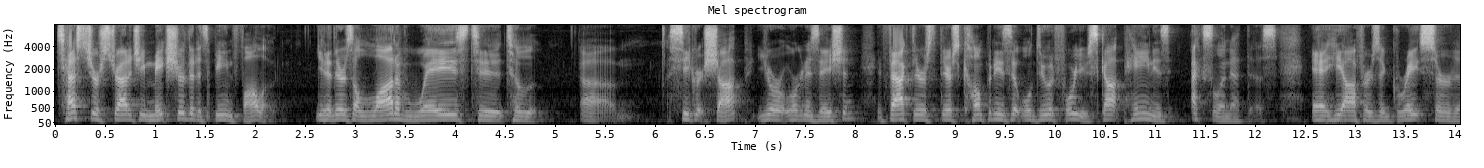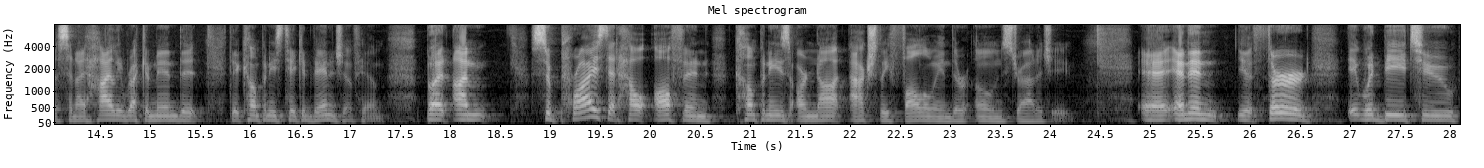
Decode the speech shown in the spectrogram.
test your strategy, make sure that it's being followed. You know, there's a lot of ways to, to um, secret shop your organization. In fact, there's there's companies that will do it for you. Scott Payne is excellent at this. And he offers a great service, and I highly recommend that that companies take advantage of him. But I'm surprised at how often companies are not actually following their own strategy. And, and then you know, third, it would be to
